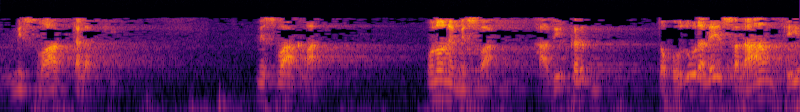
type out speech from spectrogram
مسواک طلب کی۔ مسواک مان انہوں نے مسواک حاضر کر دی۔ تو حضور علیہ السلام کے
